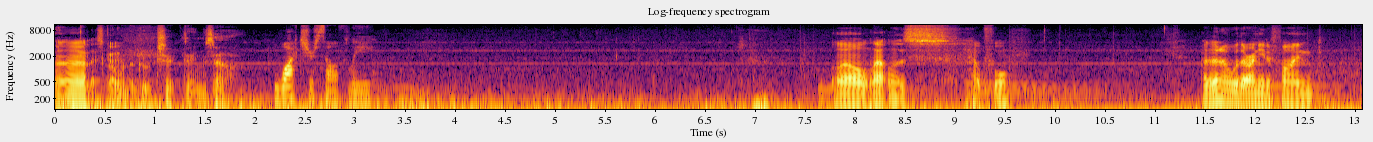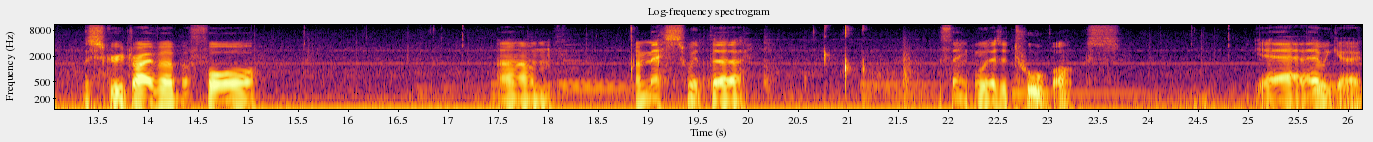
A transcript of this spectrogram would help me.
Uh, let's go. I'm gonna go check things out. Watch yourself, Lee. Well, that was helpful. I don't know whether I need to find the screwdriver before um, I mess with the, thing. Oh, there's a toolbox. Yeah, there we go.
